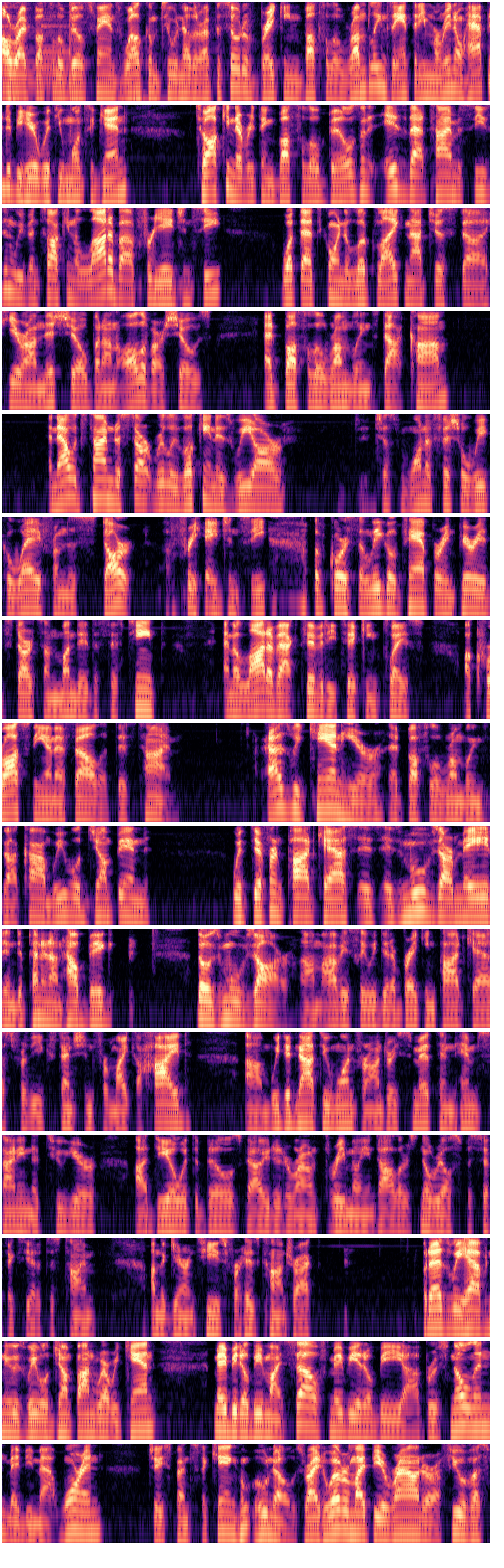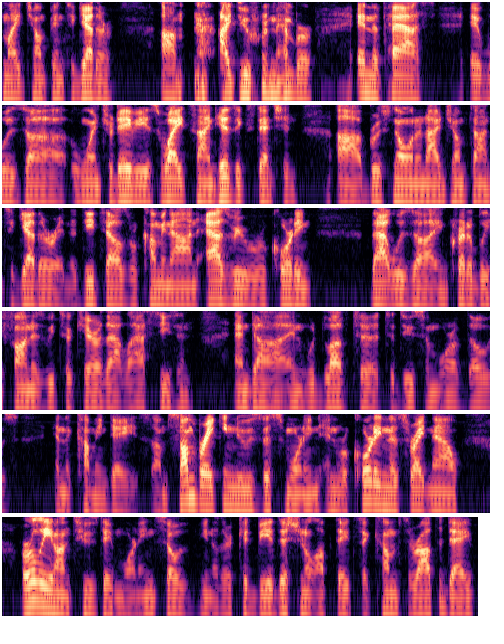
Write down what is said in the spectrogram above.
All right, Buffalo Bills fans, welcome to another episode of Breaking Buffalo Rumblings. Anthony Marino, happy to be here with you once again, talking everything Buffalo Bills. And it is that time of season. We've been talking a lot about free agency, what that's going to look like, not just uh, here on this show, but on all of our shows at BuffaloRumblings.com. And now it's time to start really looking as we are just one official week away from the start of free agency. Of course, the legal tampering period starts on Monday, the 15th, and a lot of activity taking place across the NFL at this time. As we can here at BuffaloRumblings.com, we will jump in with different podcasts as, as moves are made and depending on how big those moves are. Um, obviously, we did a breaking podcast for the extension for Micah Hyde. Um, we did not do one for Andre Smith and him signing a two year uh, deal with the Bills valued at around $3 million. No real specifics yet at this time on the guarantees for his contract. But as we have news, we will jump on where we can. Maybe it'll be myself. Maybe it'll be uh, Bruce Nolan. Maybe Matt Warren, Jay Spence the King. Who, who, knows, right? Whoever might be around, or a few of us might jump in together. Um, I do remember in the past it was uh, when Tre'Davious White signed his extension. Uh, Bruce Nolan and I jumped on together, and the details were coming on as we were recording. That was uh, incredibly fun as we took care of that last season, and uh, and would love to to do some more of those in the coming days. Um, some breaking news this morning, and recording this right now early on Tuesday morning, so you know there could be additional updates that come throughout the day.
